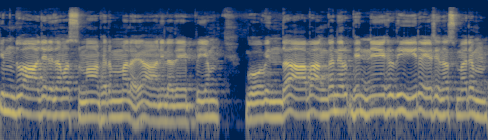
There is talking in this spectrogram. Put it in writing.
കിം ദ്വാചരിതമസ്മാഭിർമലയാനിലതേ പ്രിയം. ഗോവിന്ദാപാംഗനിർഭിന്നേ ഹൃദീരയസി നസ്മരം സ്മരം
